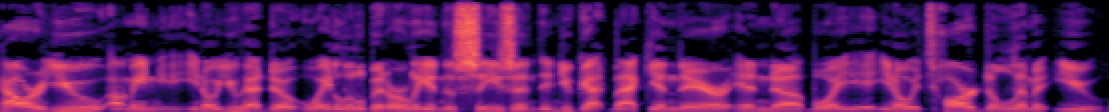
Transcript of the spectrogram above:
How are you? I mean, you know, you had to wait a little bit early in the season, then you got back in there, and uh, boy, you know, it's hard to limit you.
